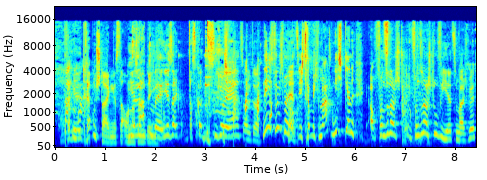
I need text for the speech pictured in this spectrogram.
Treppen, Treppensteigen ist da auch noch ihr so ein Lappen, Ding. ey, ihr seid, das, kann- das ist nicht euer Ernst, Alter. Nee, ist wirklich mein Ernst. Ich, trau- ich mag nicht gerne, auch von so einer, von so einer Stufe hier zum Beispiel,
